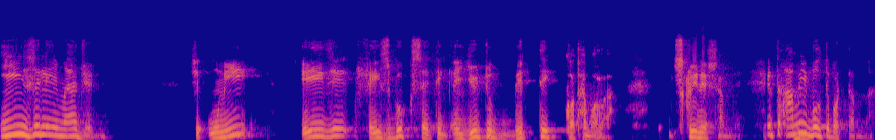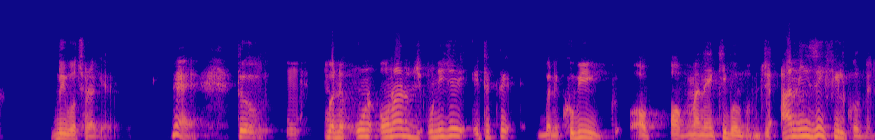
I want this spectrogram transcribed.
ইজিলি ইমাজিন যে উনি এই যে ফেসবুক সেটিং ইউটিউব ভিত্তিক কথা বলা স্ক্রিনের সামনে এটা আমি বলতে পারতাম না দুই বছর আগে। হ্যাঁ তো মানে ওনার উনি যে এটাতে মানে খুবই মানে কি বলব যে আনইজি ফিল করবেন।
